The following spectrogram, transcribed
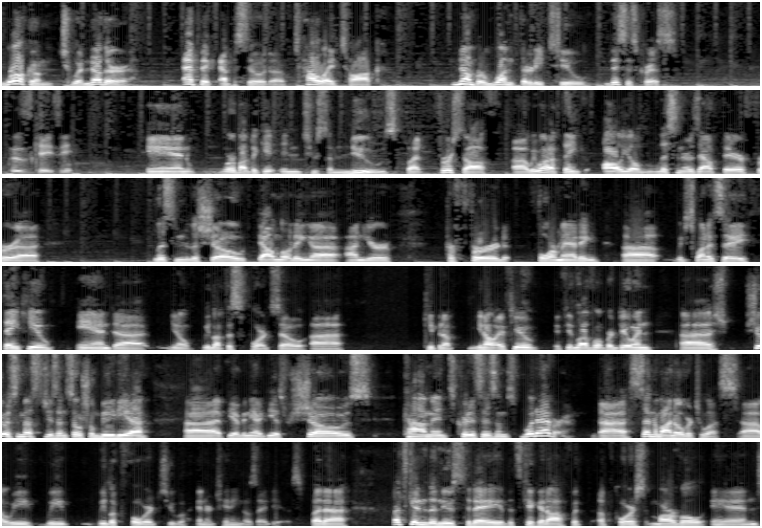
Welcome to another epic episode of Twilight Talk, number 132. This is Chris, This is Casey. and we're about to get into some news. But first off, uh, we want to thank all your listeners out there for uh, listening to the show, downloading uh, on your preferred formatting. Uh, we just want to say thank you, and uh, you know we love the support. So uh, keep it up. You know, if you if you love what we're doing, uh, shoot us some messages on social media. Uh, if you have any ideas for shows, comments, criticisms, whatever, uh, send them on over to us. Uh, we we we look forward to entertaining those ideas. But uh, let's get into the news today. Let's kick it off with, of course, Marvel, and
